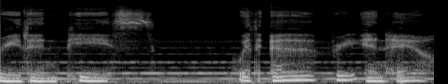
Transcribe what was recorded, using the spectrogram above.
Breathe in peace with every inhale.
